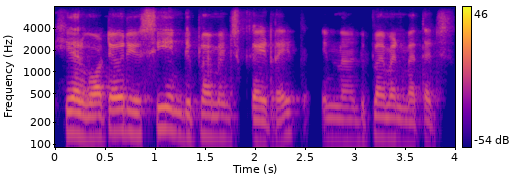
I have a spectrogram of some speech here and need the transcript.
here, whatever you see in deployments guide, right? In uh, deployment methods,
